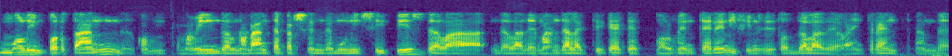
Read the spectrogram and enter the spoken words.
molt important, com, com a mínim del 90% de municipis, de la, de la demanda elèctrica que actualment tenen i fins i tot de la de l'any 30, també.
